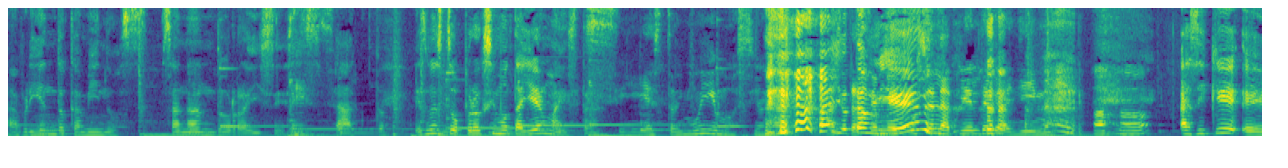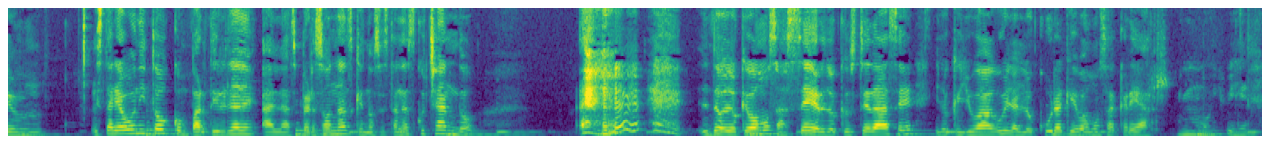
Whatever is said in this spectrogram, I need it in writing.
Abriendo caminos, sanando raíces. Exacto. Es nuestro próximo taller, maestra. Sí, estoy muy emocionada. Yo también. Se me puso la piel de gallina. Ajá. Así que eh, estaría bonito compartirle a las personas que nos están escuchando lo que vamos a hacer, lo que usted hace y lo que yo hago y la locura que vamos a crear. Muy bien.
